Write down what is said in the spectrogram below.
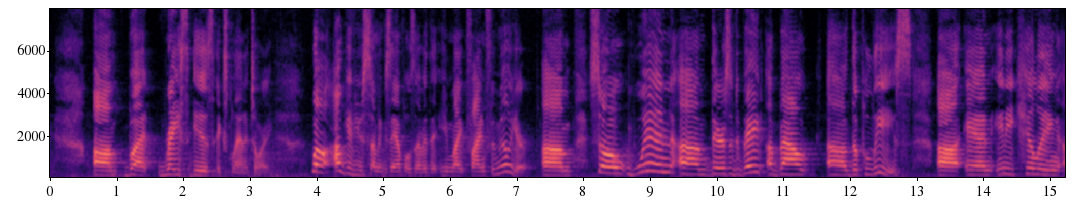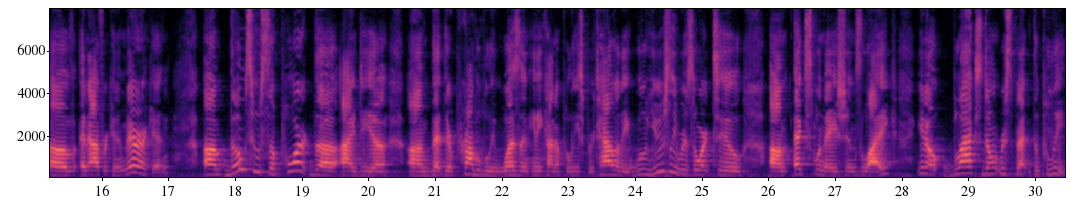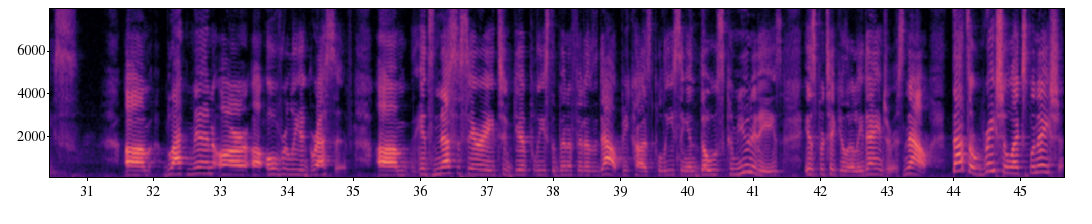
um, but race is explanatory? Well, I'll give you some examples of it that you might find familiar. Um, so, when um, there's a debate about uh, the police uh, and any killing of an African American, um, those who support the idea um, that there probably wasn't any kind of police brutality will usually resort to um, explanations like, you know, blacks don't respect the police. Um, black men are uh, overly aggressive. Um, it's necessary to give police the benefit of the doubt because policing in those communities is particularly dangerous. Now, that's a racial explanation.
